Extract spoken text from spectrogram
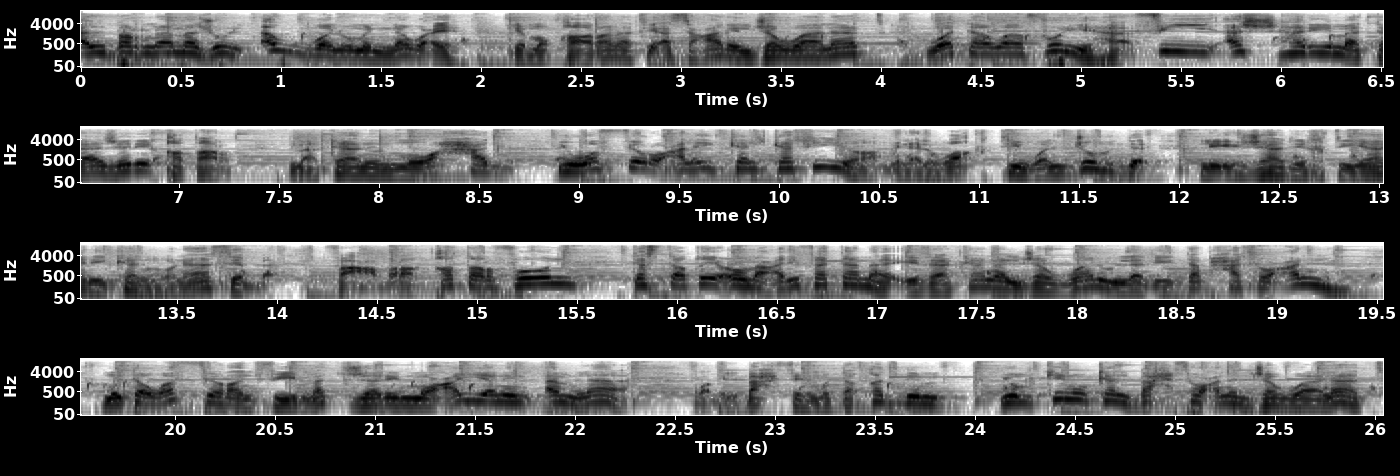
البرنامج الأول من نوعه لمقارنة أسعار الجوالات وتوافرها في أشهر متاجر قطر. مكان موحد يوفر عليك الكثير من الوقت والجهد لإيجاد اختيارك المناسب. فعبر قطر فون تستطيع معرفة ما إذا كان الجوال الذي تبحث عنه متوفرا في متجر معين أم لا وبالبحث المتقدم يمكنك البحث عن الجوالات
